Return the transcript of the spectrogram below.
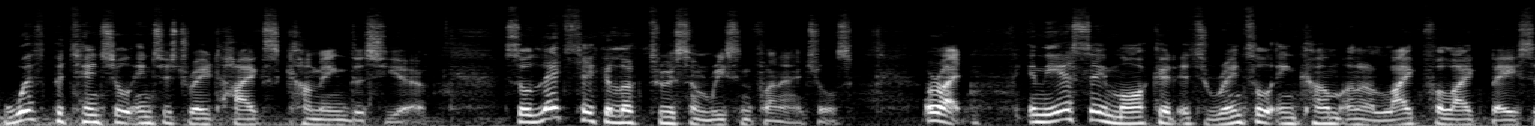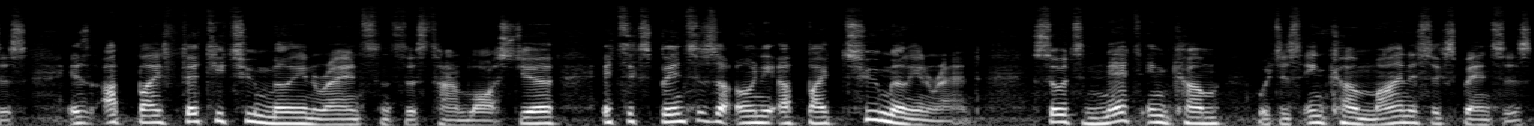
with potential interest rate hikes coming this year. So let's take a look through some recent financials. All right, in the SA market, its rental income on a like for like basis is up by 32 million Rand since this time last year. Its expenses are only up by 2 million Rand. So its net income, which is income minus expenses,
